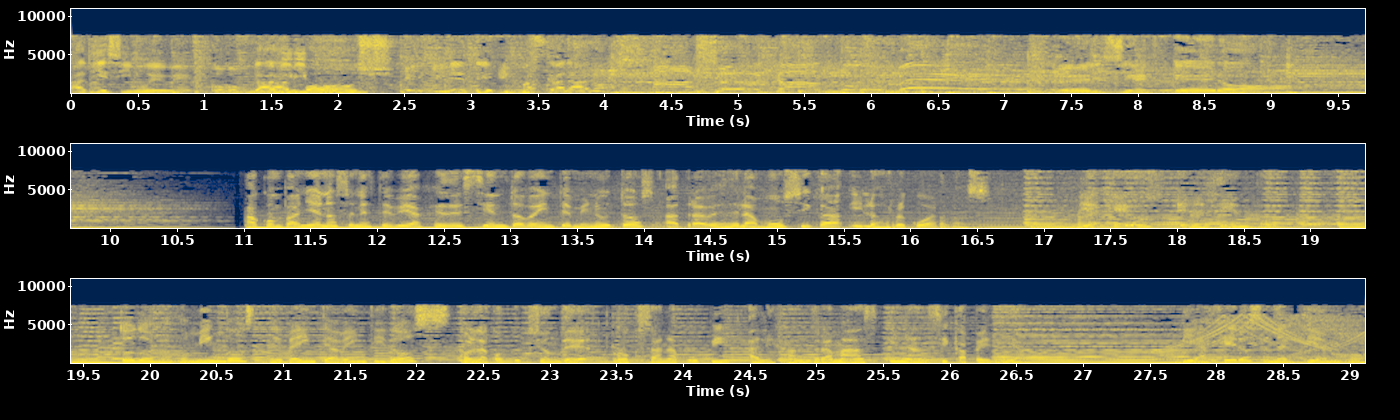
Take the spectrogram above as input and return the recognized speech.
a 19 con Gaby Ponch, el jinete enmascarado. El siestero. Acompáñanos en este viaje de 120 minutos a través de la música y los recuerdos. Viajeros en el tiempo. Todos los domingos de 20 a 22 con la conducción de Roxana Pupi, Alejandra Más y Nancy Capelia. Viajeros en el tiempo.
